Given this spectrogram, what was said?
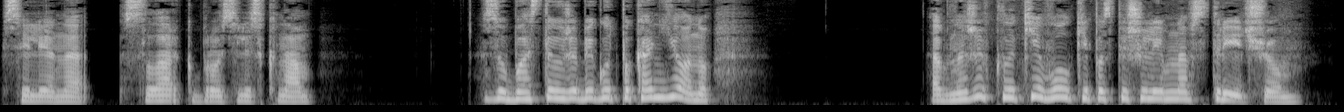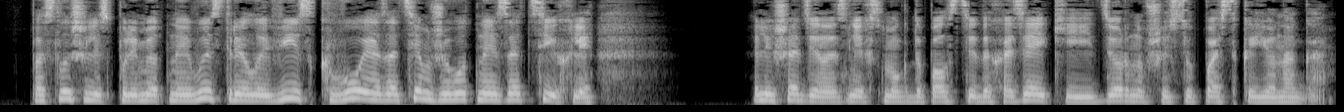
Селена с Ларк бросились к нам. «Зубастые уже бегут по каньону!» Обнажив клыки, волки поспешили им навстречу. Послышались пулеметные выстрелы, визг, вой, а затем животные затихли — Лишь один из них смог доползти до хозяйки и, дернувшись, упасть к ее ногам.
